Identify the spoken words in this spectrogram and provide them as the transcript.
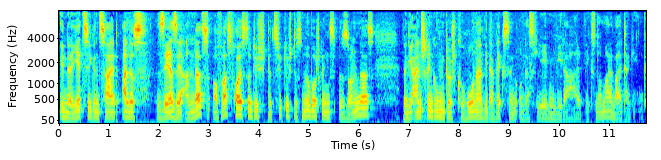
in der jetzigen Zeit alles sehr, sehr anders. Auf was freust du dich bezüglich des Nürburgrings besonders, wenn die Einschränkungen durch Corona wieder weg sind und das Leben wieder halbwegs normal weitergehen kann?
